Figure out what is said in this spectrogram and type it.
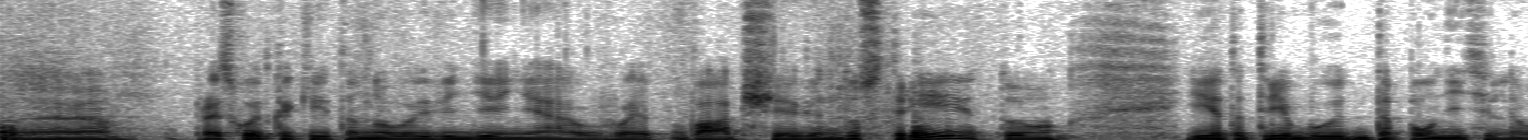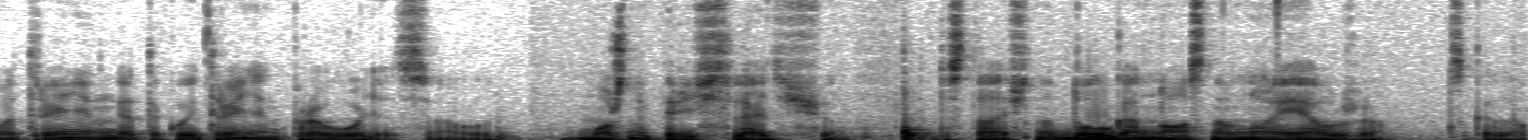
э, происходят какие-то нововведения в, вообще в индустрии, то и это требует дополнительного тренинга, такой тренинг проводится. Вот. Можно перечислять еще достаточно долго, но основное я уже сказал.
